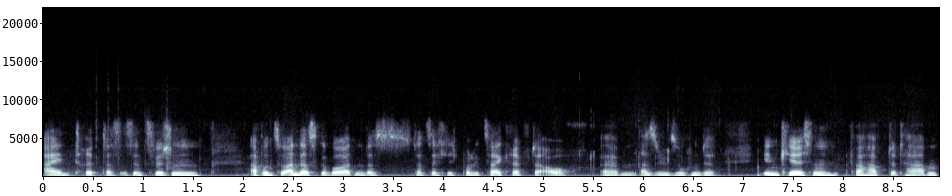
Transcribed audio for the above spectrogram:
eintritt. Das ist inzwischen ab und zu anders geworden, dass tatsächlich Polizeikräfte auch ähm, Asylsuchende in Kirchen verhaftet haben.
